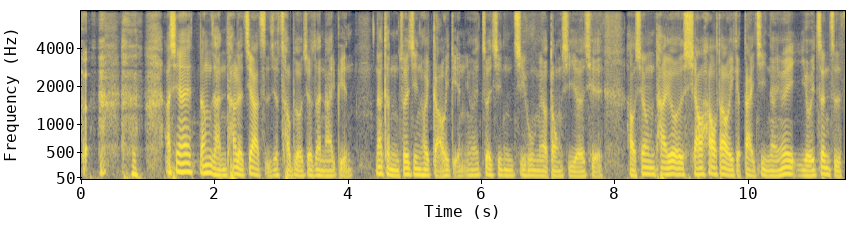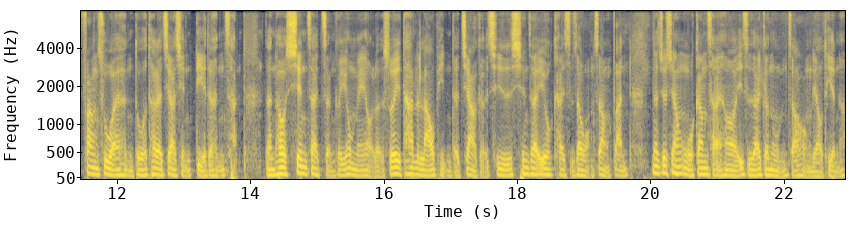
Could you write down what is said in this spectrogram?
啊，现在当然它的价值就差不多就在那一边，那可能最近会高一点，因为最近几乎没有东西，而且好像它又消耗到一个殆尽了，因为有一阵子放出来很多，它的价钱跌得很惨，然后现在整个又没有了，所以它的老品的价格其实现在又开始在往上翻。那就像我刚才哈一直在跟我们招红聊天呢，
